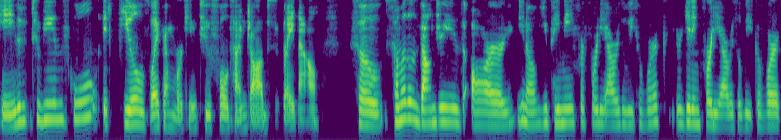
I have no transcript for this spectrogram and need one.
paid to be in school, it feels like I'm working two full time jobs right now. So some of those boundaries are, you know, you pay me for 40 hours a week of work, you're getting 40 hours a week of work.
